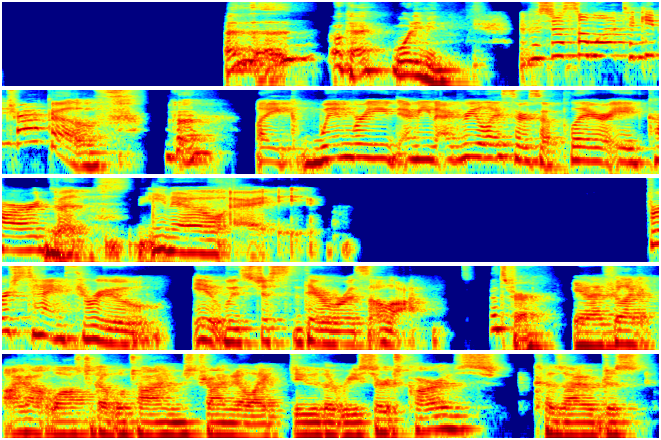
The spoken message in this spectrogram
Uh, uh, okay. What do you mean? It was just a lot to keep track of. Okay. Like when were you? I mean, I realize there's a player aid card, Yeah. but you know, I, first time through, it was just there was a lot. That's fair. Yeah, I feel like I got lost a couple times trying to like do the research cards because I would just because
